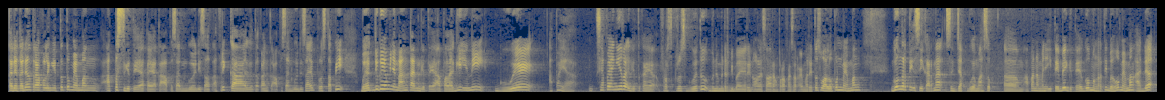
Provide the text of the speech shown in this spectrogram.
kadang-kadang traveling itu tuh memang apes gitu ya. Kayak keapesan gue di South Africa gitu kan keapesan gue di Cyprus. Tapi banyak juga yang menyenangkan gitu ya. Apalagi ini gue apa ya siapa yang ngira gitu. Kayak first cruise gue tuh bener-bener dibayarin oleh seorang profesor emeritus. Walaupun memang gue ngerti sih karena sejak gue masuk um, apa namanya ITB gitu ya gue mengerti bahwa memang ada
